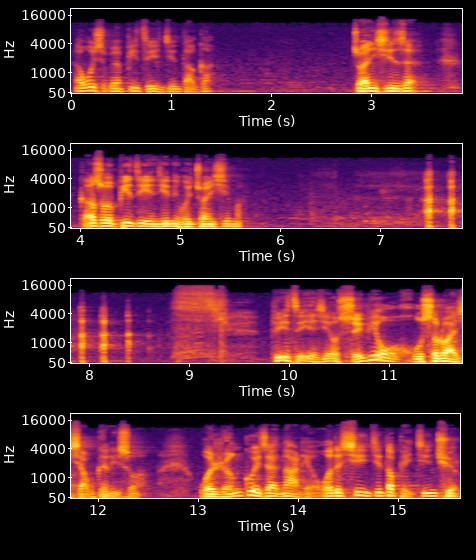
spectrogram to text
那为什么要闭着眼睛祷告？专心噻！告诉我，闭着眼睛你会专心吗？闭着眼睛，我随便我胡思乱想。我跟你说，我人跪在那里，我的心已经到北京去了。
